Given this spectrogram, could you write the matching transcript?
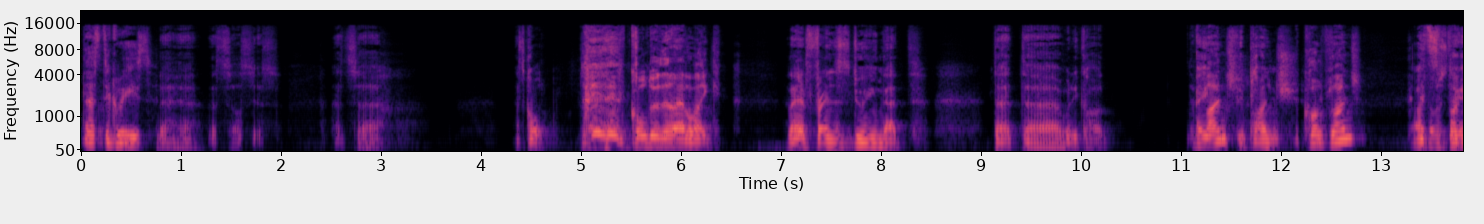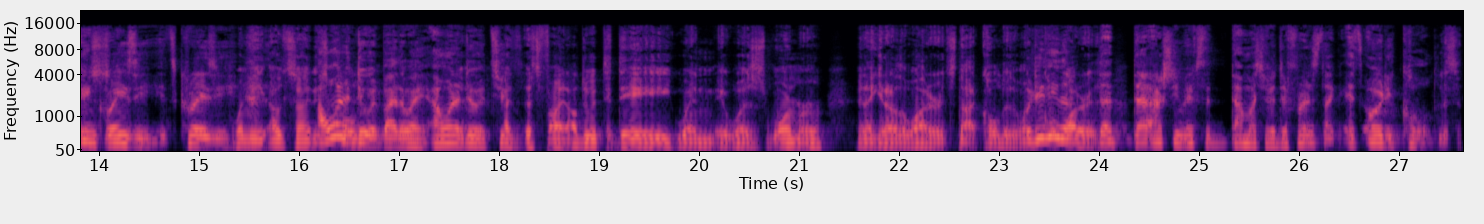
That's degrees. Yeah, yeah, that's Celsius. That's uh that's cold. Colder than I like. And I had friends doing that that uh what do you call it? The plunge? I- plunge. Cold plunge? It's fucking days. crazy. It's crazy. When the outside is I want to do it, by the way. I want to do it too. I, that's fine. I'll do it today when it was warmer and I get out of the water. It's not colder than what but do you think that, water is. that that actually makes it that much of a difference? Like, it's already cold. Listen,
